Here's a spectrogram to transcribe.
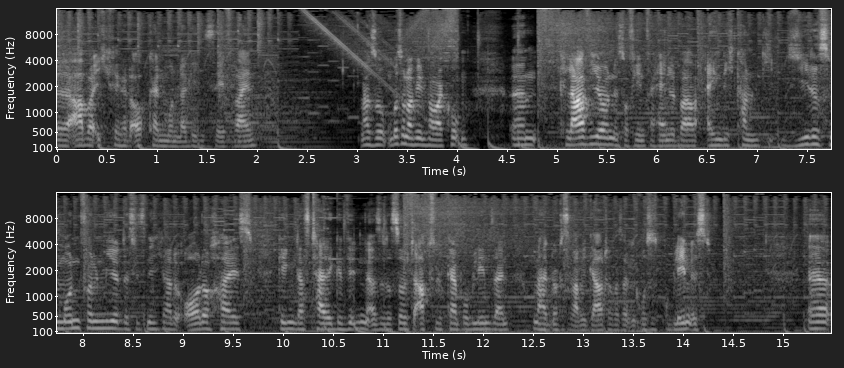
äh, aber ich kriege halt auch keinen Mon dagegen safe rein. Also muss man auf jeden Fall mal gucken. Ähm, Klavion ist auf jeden Fall handelbar. Eigentlich kann jedes Mon von mir, das jetzt nicht gerade Ordoch heißt, gegen das Teil gewinnen. Also das sollte absolut kein Problem sein. Und halt noch das Ravigator, was halt ein großes Problem ist. Äh,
